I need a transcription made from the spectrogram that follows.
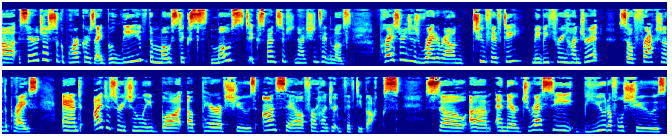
Uh, Sarah Jessica Parker's, I believe, the most ex- most expensive. No, I shouldn't say the most. Price range is right around two fifty, maybe three hundred, so fraction of the price. And I just recently bought a pair of shoes on sale for one hundred and fifty bucks. So, um, and they're dressy, beautiful shoes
